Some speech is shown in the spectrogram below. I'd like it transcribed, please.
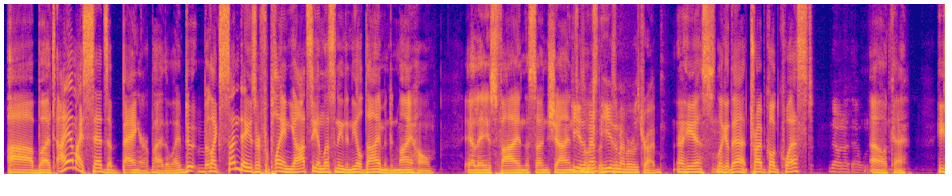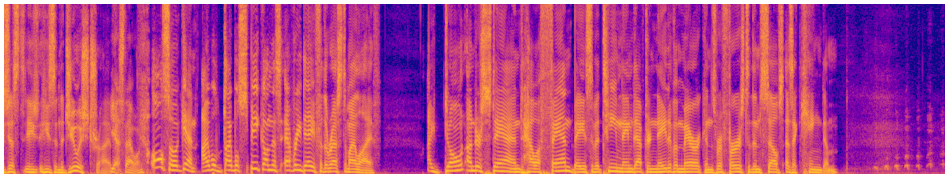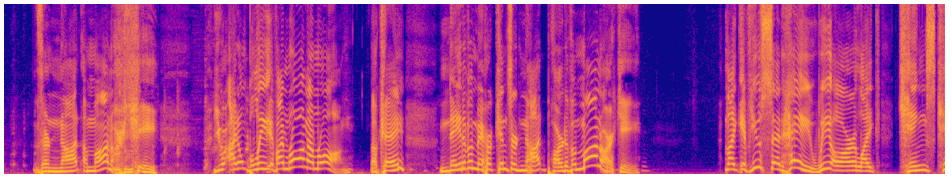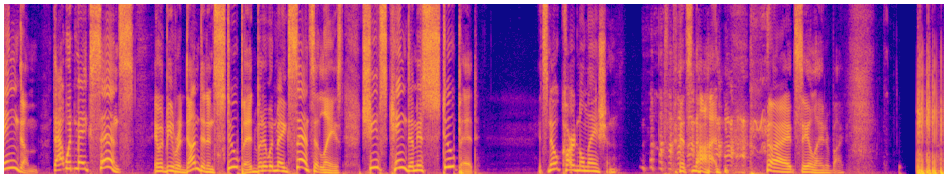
Uh, but I Am I Said's a banger, by the way. Do, but like Sundays are for playing Yahtzee and listening to Neil Diamond in my home. LA's fine, the sun shines. He is, a mem- mostly- he is a member of the tribe. Uh, he is. Look at that. Tribe called Quest? No, not that one. Oh, okay. He's just he's, he's in the Jewish tribe. Yes, that one. Also, again, I will I will speak on this every day for the rest of my life. I don't understand how a fan base of a team named after Native Americans refers to themselves as a kingdom. They're not a monarchy. You I don't believe if I'm wrong, I'm wrong. Okay? Native Americans are not part of a monarchy. Like if you said, "Hey, we are like King's Kingdom," that would make sense. It would be redundant and stupid, but it would make sense at least. Chief's Kingdom is stupid. It's no cardinal nation. it's not. All right, see you later. Bye.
